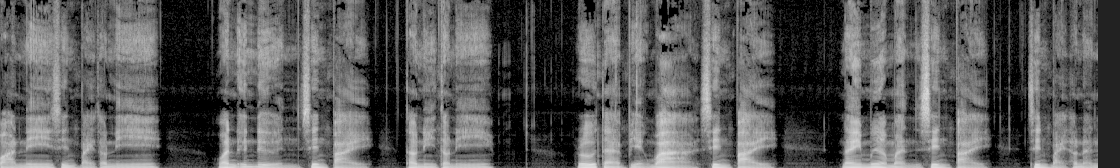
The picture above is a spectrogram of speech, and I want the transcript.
วันนี้สิ้นไปเท่านี้ วันอื่นๆ สิ้นไป เท่านี้เท่านี้ รู้แต่เพียงว่าสิ้นไป ในเมื่อมันสิ้นไป สิ้นไปเท่านั้น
